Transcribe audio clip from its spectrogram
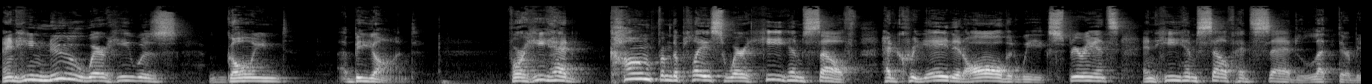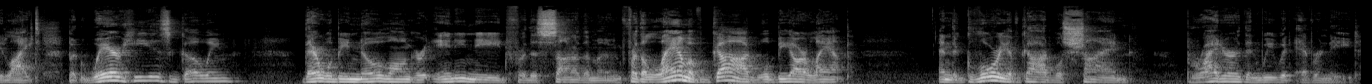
And he knew where he was going beyond. For he had come from the place where he himself had created all that we experience, and he himself had said, Let there be light. But where he is going, there will be no longer any need for the sun or the moon, for the Lamb of God will be our lamp, and the glory of God will shine brighter than we would ever need.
